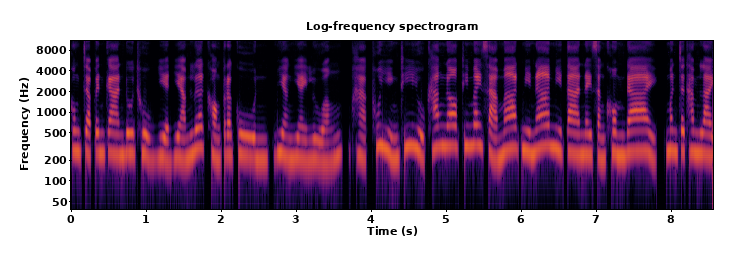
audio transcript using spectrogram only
คงจะเป็นการดูถูกเหยียดหยามเลือดของตระกูล อย่างใหญ่หลวง หากผู้หญิงที่อยู่ข้างนอกที่ไม่สามารถมีหน้ามีตาในสังคมได้ มันจะทำลาย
